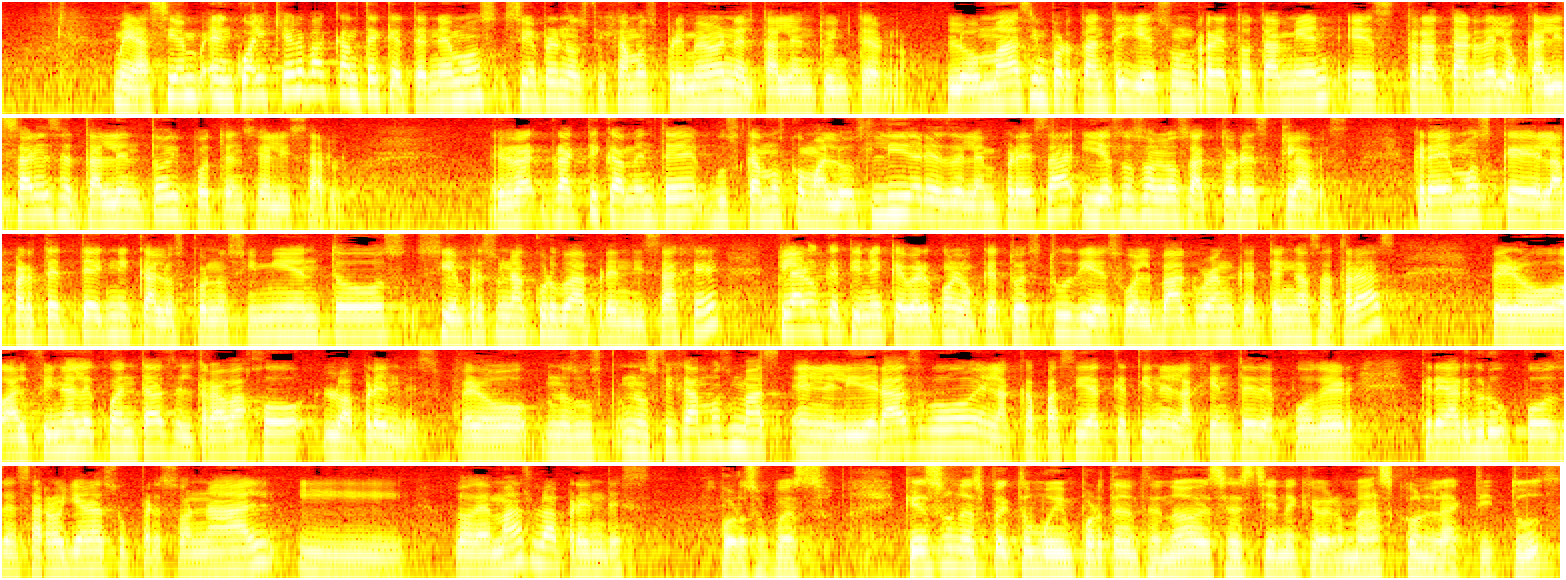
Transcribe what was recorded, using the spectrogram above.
Mira, en cualquier vacante que tenemos siempre nos fijamos primero en el talento interno. Lo más importante y es un reto también es tratar de localizar ese talento y potencializarlo. Prácticamente buscamos como a los líderes de la empresa y esos son los actores claves. Creemos que la parte técnica, los conocimientos, siempre es una curva de aprendizaje. Claro que tiene que ver con lo que tú estudies o el background que tengas atrás, pero al final de cuentas el trabajo lo aprendes. Pero nos, fijamos más en el liderazgo, en la capacidad que tiene la gente de poder crear grupos, desarrollar a su personal y lo demás lo aprendes. Por supuesto, que es un aspecto muy importante, ¿no? A veces tiene que ver más con la actitud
